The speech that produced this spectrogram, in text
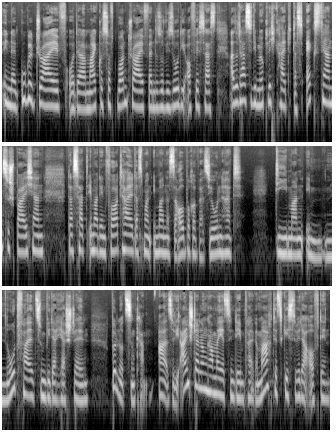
in der Google Drive oder Microsoft OneDrive, wenn du sowieso die Office hast. Also da hast du die Möglichkeit, das extern zu speichern. Das hat immer den Vorteil, dass man immer eine saubere Version hat, die man im Notfall zum Wiederherstellen benutzen kann. Also die Einstellungen haben wir jetzt in dem Fall gemacht. Jetzt gehst du wieder auf den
